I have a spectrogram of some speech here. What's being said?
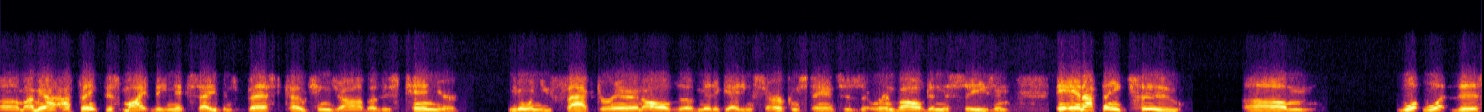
Um, I mean, I, I think this might be Nick Saban's best coaching job of his tenure. You know, when you factor in all the mitigating circumstances that were involved in this season, and I think too, um, what what this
